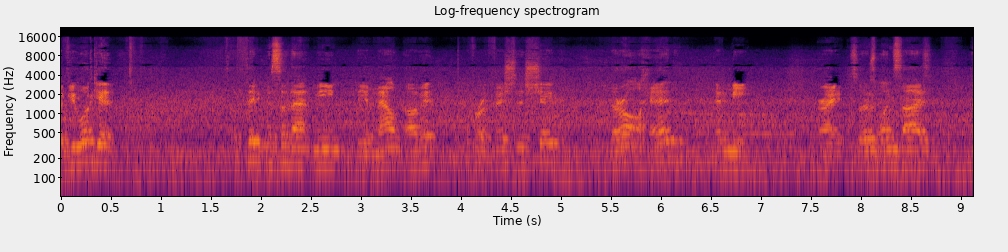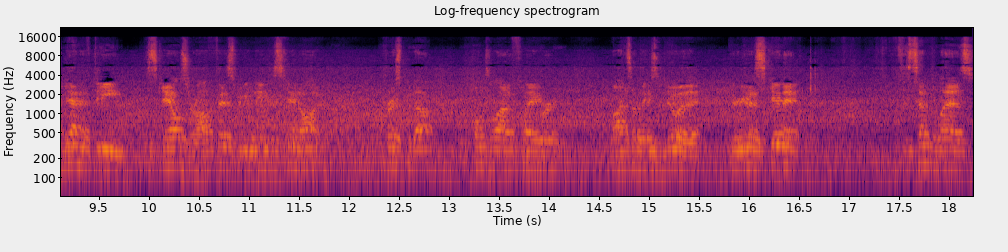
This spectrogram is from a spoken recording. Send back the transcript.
If you look at the thickness of that meat, the amount of it for a fish this shape, they're all head and meat, right? So there's one size. Again, if the scales are off this, we can leave the skin on. Crisp it up, holds a lot of flavor, lots of things to do with it. You're gonna skin it. It's as simple as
